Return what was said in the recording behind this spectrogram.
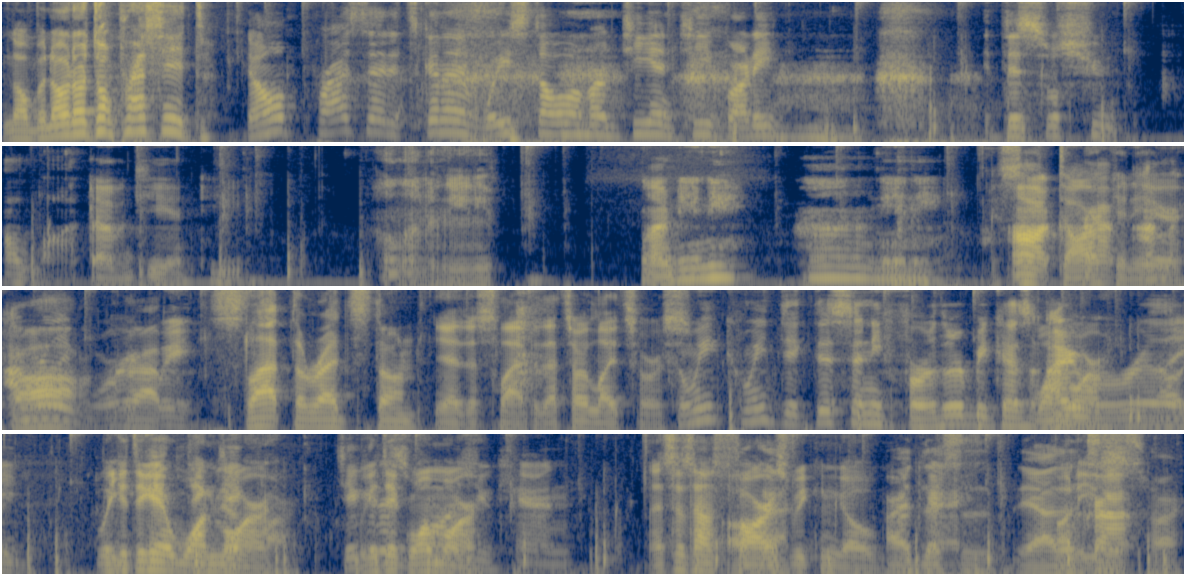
no, but no, no, don't press it. don't press it. It's gonna waste all of our TNT, buddy. This will shoot a lot of TNT. Hold on, Nini. Oh, Nini. Oh, Nini. It's so Oh, dark crap. in I'm- here. I'm, really oh, crap. Wait, Slap the redstone. Yeah, just slap it. That's our light source. can we can we dig this any further? Because One I more. really We get to can't get one dig more. dig We it can as take one more. as you can. That's just as far Okay. as we can go. All right, this is yeah. Buddy. This is Crap. as far.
